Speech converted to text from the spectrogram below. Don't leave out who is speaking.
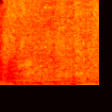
Speaker 1: Team's turret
